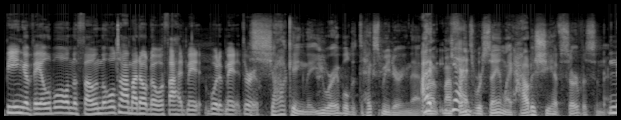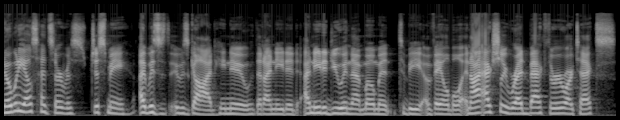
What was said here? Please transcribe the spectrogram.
being available on the phone the whole time, I don't know if I had made it would have made it through. Shocking that you were able to text me during that. I- My, my yeah. friends were saying like, how does she have service in there? Nobody else had service, just me. I was it was God. He knew that I needed I needed you in that moment to be available. And I actually read back through our texts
